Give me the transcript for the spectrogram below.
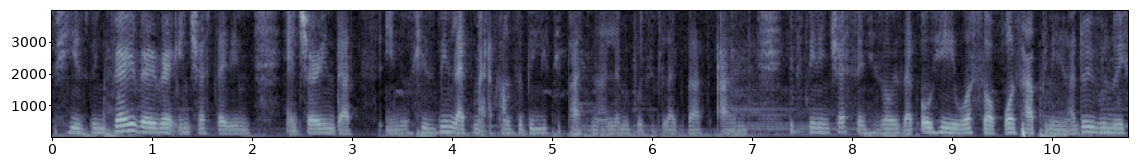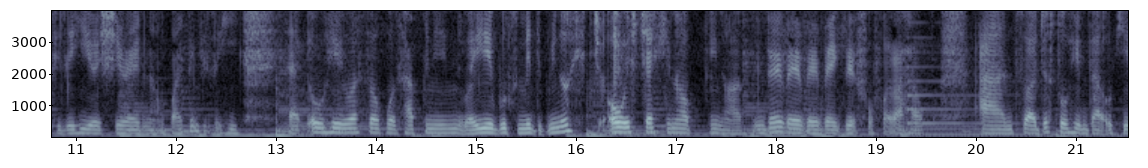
he's been very, very, very interested in ensuring that you know he's been like my accountability partner. Let me put it like that, and it's been interesting. He's always like, "Oh hey, what's up? What's happening?" I don't even know if he's a he or she right now, but I think he's a he. Like, "Oh hey, what's up? What's happening? Were you able to meet?" You know, always checking up. You know, I've been very, very, very, very grateful for that help. And so I just told him that okay,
